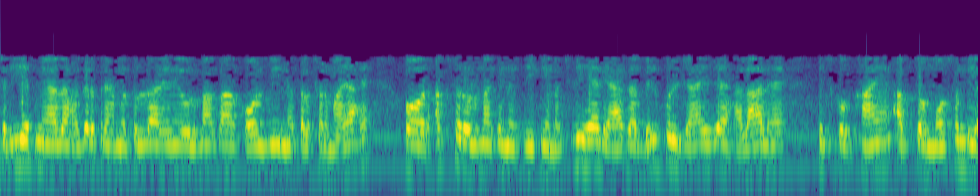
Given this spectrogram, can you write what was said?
شریعت میں اعلیٰ حضرت رحمۃ اللہ علیہ نے علماء کا قول بھی نقل فرمایا ہے اور اکثر علماء کے نزدیک یہ مچھلی ہے لہذا بالکل جائز ہے حلال ہے اس کو کھائیں اب تو موسم بھی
